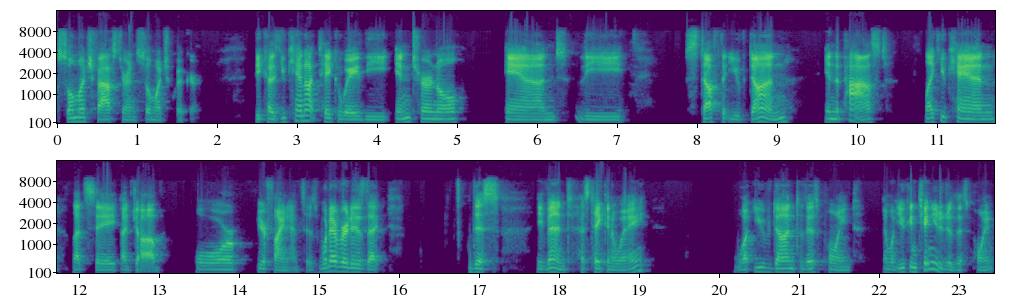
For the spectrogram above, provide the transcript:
so much faster and so much quicker. Because you cannot take away the internal and the stuff that you've done in the past like you can let's say a job or your finances whatever it is that this event has taken away what you've done to this point and what you continue to do this point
